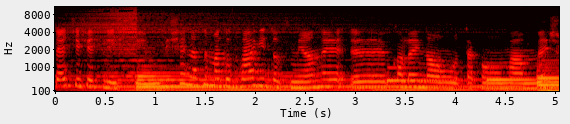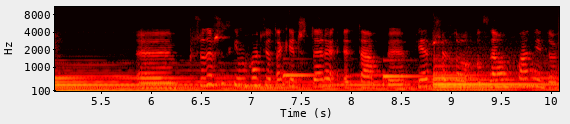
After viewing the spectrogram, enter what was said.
Witajcie świetliści. Dzisiaj na temat odwagi do zmiany y, kolejną taką mam myśl. Y, przede wszystkim chodzi o takie cztery etapy. Pierwsze to zaufanie do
